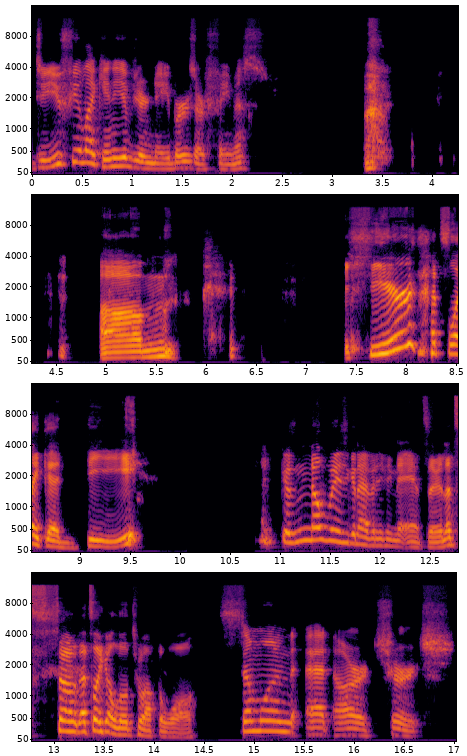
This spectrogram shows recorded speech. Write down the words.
do you feel like any of your neighbors are famous? Um, here that's like a D because nobody's gonna have anything to answer. That's so that's like a little too off the wall. Someone at our church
